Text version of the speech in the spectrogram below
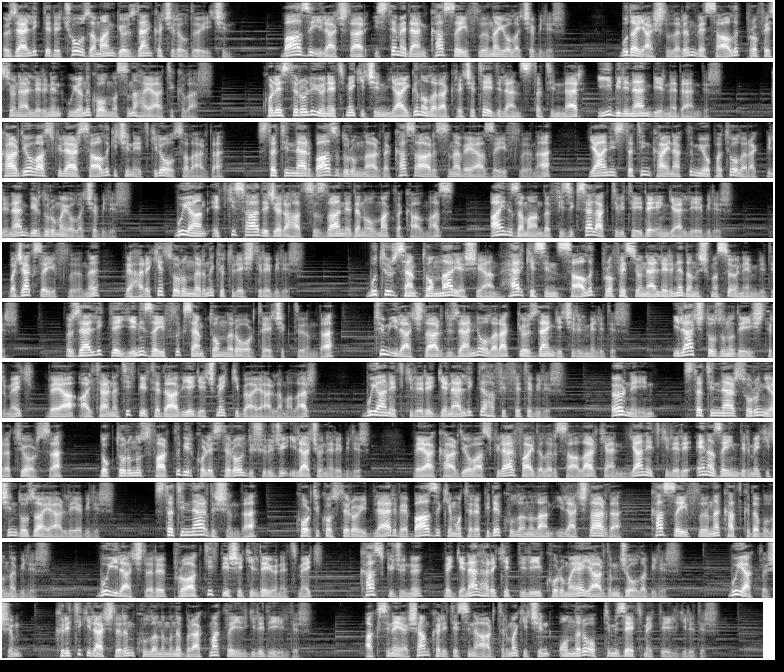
Özellikle de çoğu zaman gözden kaçırıldığı için. Bazı ilaçlar istemeden kas zayıflığına yol açabilir. Bu da yaşlıların ve sağlık profesyonellerinin uyanık olmasını hayati kılar. Kolesterolü yönetmek için yaygın olarak reçete edilen statinler iyi bilinen bir nedendir. Kardiyovasküler sağlık için etkili olsalar da, statinler bazı durumlarda kas ağrısına veya zayıflığına, yani statin kaynaklı miyopati olarak bilinen bir duruma yol açabilir. Bu yan etki sadece rahatsızlığa neden olmakla kalmaz, aynı zamanda fiziksel aktiviteyi de engelleyebilir. Bacak zayıflığını ve hareket sorunlarını kötüleştirebilir. Bu tür semptomlar yaşayan herkesin sağlık profesyonellerine danışması önemlidir. Özellikle yeni zayıflık semptomları ortaya çıktığında, tüm ilaçlar düzenli olarak gözden geçirilmelidir. İlaç dozunu değiştirmek veya alternatif bir tedaviye geçmek gibi ayarlamalar, bu yan etkileri genellikle hafifletebilir. Örneğin, statinler sorun yaratıyorsa, doktorunuz farklı bir kolesterol düşürücü ilaç önerebilir veya kardiyovasküler faydaları sağlarken yan etkileri en aza indirmek için dozu ayarlayabilir. Statinler dışında, kortikosteroidler ve bazı kemoterapide kullanılan ilaçlar da kas zayıflığına katkıda bulunabilir. Bu ilaçları proaktif bir şekilde yönetmek, kas gücünü ve genel hareketliliği korumaya yardımcı olabilir. Bu yaklaşım, kritik ilaçların kullanımını bırakmakla ilgili değildir. Aksine yaşam kalitesini artırmak için onları optimize etmekle ilgilidir.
